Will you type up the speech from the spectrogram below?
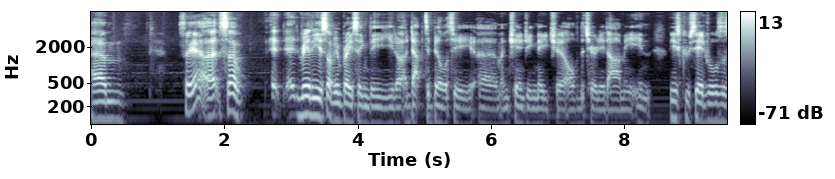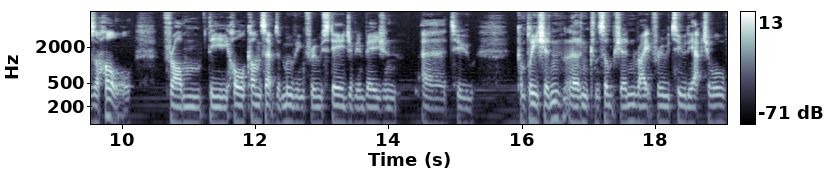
um, so yeah, uh, so it, it really is sort of embracing the you know adaptability um, and changing nature of the Tyranid army in these Crusade rules as a whole, from the whole concept of moving through stage of invasion uh, to completion and consumption right through to the actual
